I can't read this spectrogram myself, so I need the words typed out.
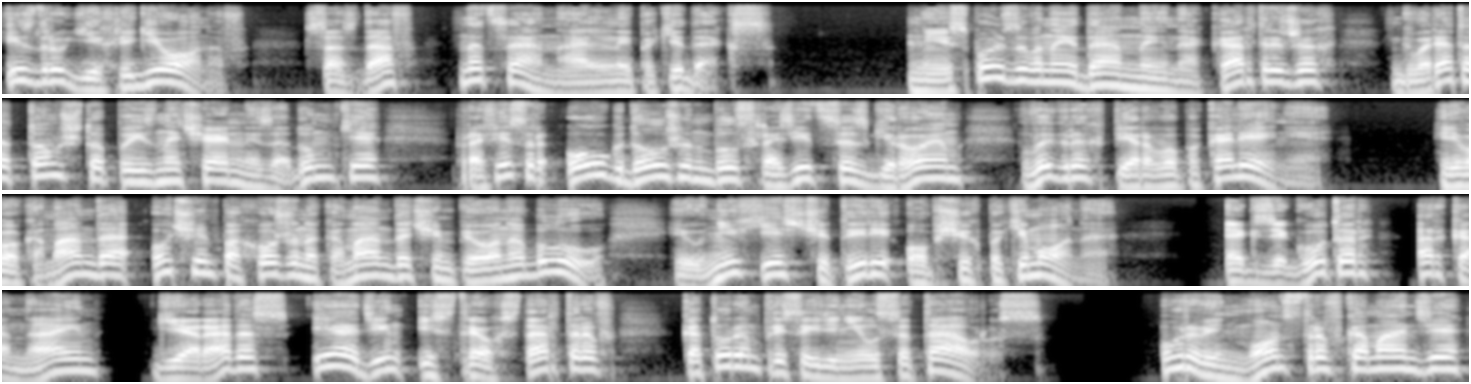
из других регионов, создав национальный покедекс. Неиспользованные данные на картриджах говорят о том, что по изначальной задумке профессор Оук должен был сразиться с героем в играх первого поколения. Его команда очень похожа на команду чемпиона Блу, и у них есть четыре общих покемона — Экзегутор, Арканайн, Гьярадос и один из трех стартеров, к которым присоединился Таурус. Уровень монстров в команде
